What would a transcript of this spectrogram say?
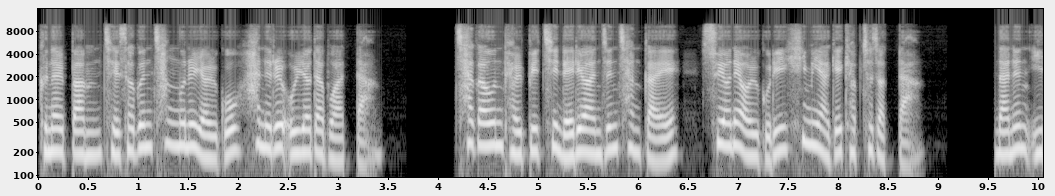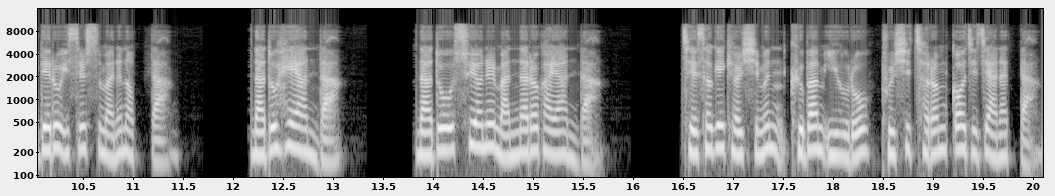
그날 밤 재석은 창문을 열고 하늘을 올려다보았다. 차가운 별빛이 내려앉은 창가에 수연의 얼굴이 희미하게 겹쳐졌다. 나는 이대로 있을 수만은 없다. 나도 해야 한다. 나도 수연을 만나러 가야 한다. 재석의 결심은 그 밤 이후로 불씨처럼 꺼지지 않았다.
